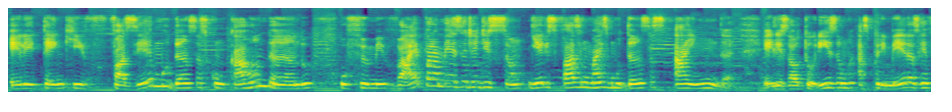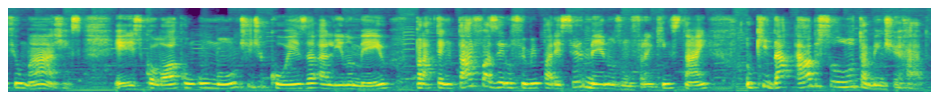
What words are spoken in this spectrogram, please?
ele tem que fazer mudanças com o carro andando, o filme vai para a mesa de edição e eles fazem mais mudanças ainda. Eles autorizam as primeiras refilmagens, eles colocam um monte de coisa ali no meio para tentar fazer o filme parecer menos um Frankenstein, o que dá absolutamente errado.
